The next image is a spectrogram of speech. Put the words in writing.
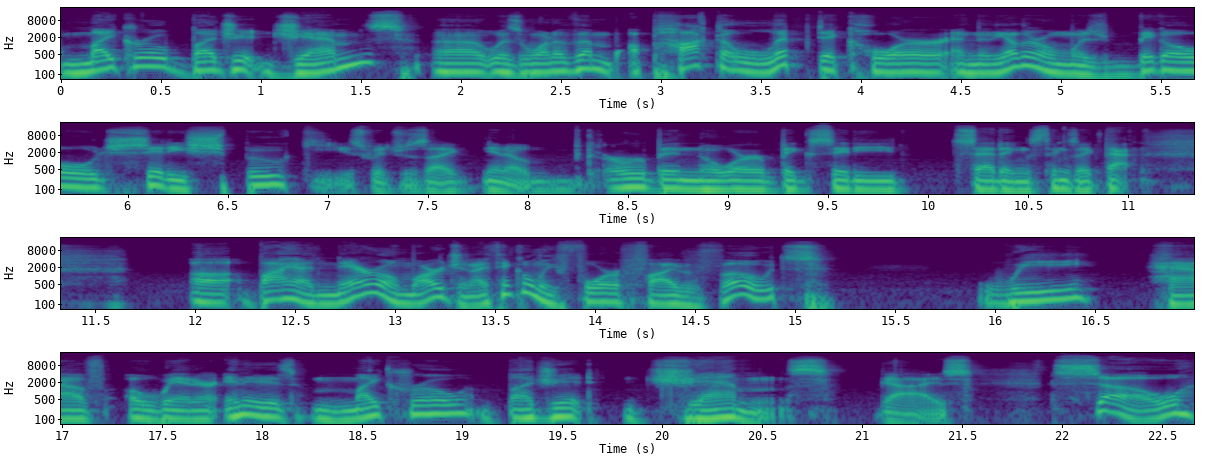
Micro budget gems uh, was one of them. Apocalyptic horror, and then the other one was big old city spookies, which was like you know urban or big city settings, things like that. Uh, by a narrow margin, I think only four or five votes, we have a winner, and it is micro budget gems, guys. So,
